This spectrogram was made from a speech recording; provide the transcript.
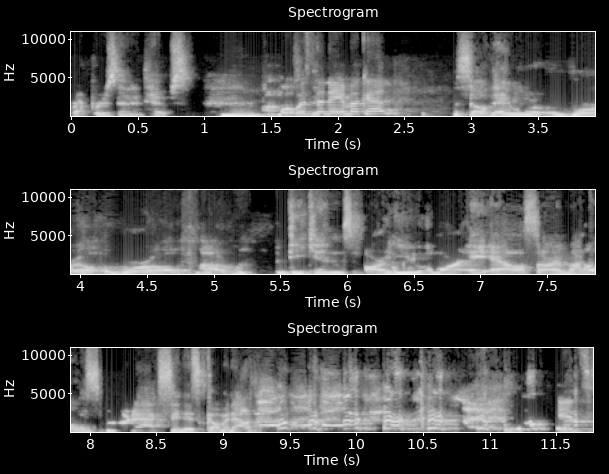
representatives. Mm. Um, what was the name again? So they were rural rural uh, deacons. R U R A L. Sorry, my oh. accent is coming out. it's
